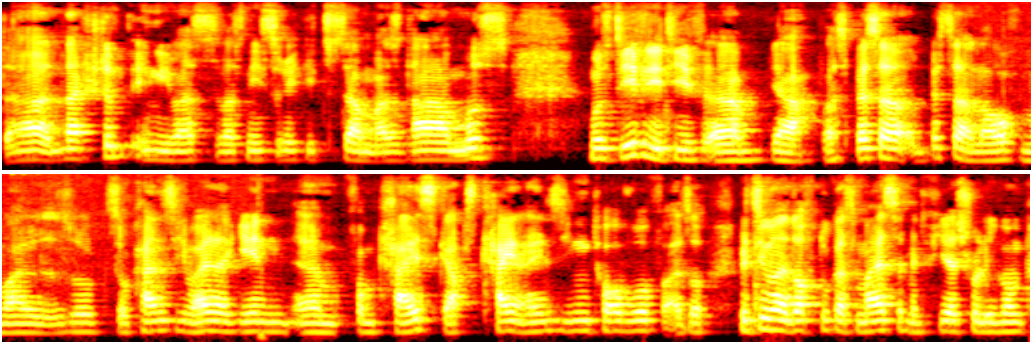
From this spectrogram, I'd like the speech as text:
da, da stimmt irgendwie was, was nicht so richtig zusammen. Also da muss, muss definitiv äh, ja, was besser, besser laufen, weil so, so kann es nicht weitergehen. Ähm, vom Kreis gab es keinen einzigen Torwurf, also beziehungsweise doch Lukas Meister mit vier, Entschuldigung.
